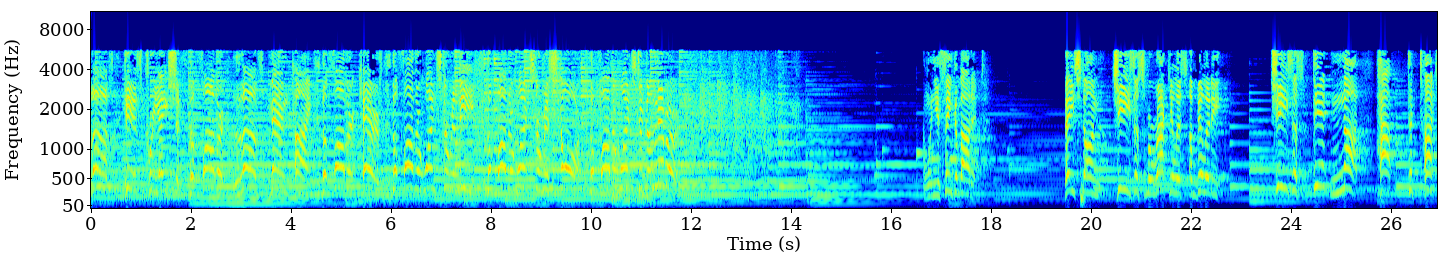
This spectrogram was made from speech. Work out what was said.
loves His creation. The Father loves mankind. The Father cares. The Father wants to relieve. The Father wants to restore. The Father wants to deliver. And when you think about it, based on Jesus' miraculous ability, Jesus did not have to touch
